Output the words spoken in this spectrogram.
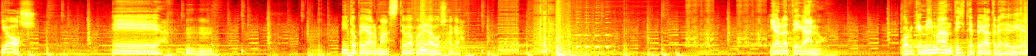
¡Dios! Eh... Hmm. Necesito pegar más, te voy a poner a vos acá. Y ahora te gano. Porque mi mantis te pega 3 de vida.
